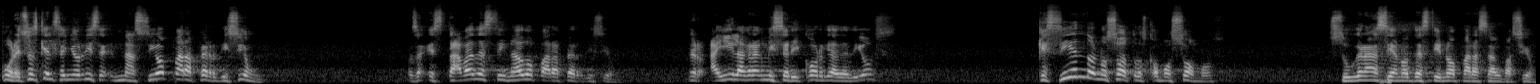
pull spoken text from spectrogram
Por eso es que el Señor dice, nació para perdición. O sea, estaba destinado para perdición. Pero ahí la gran misericordia de Dios, que siendo nosotros como somos, su gracia nos destinó para salvación.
